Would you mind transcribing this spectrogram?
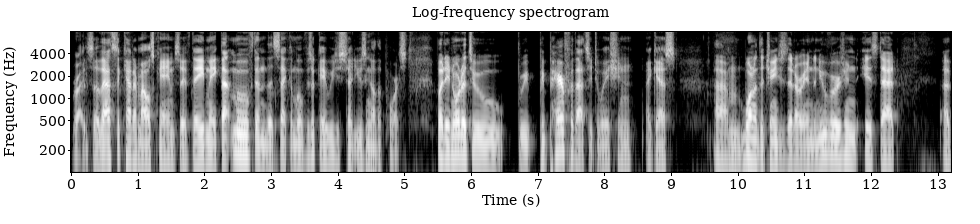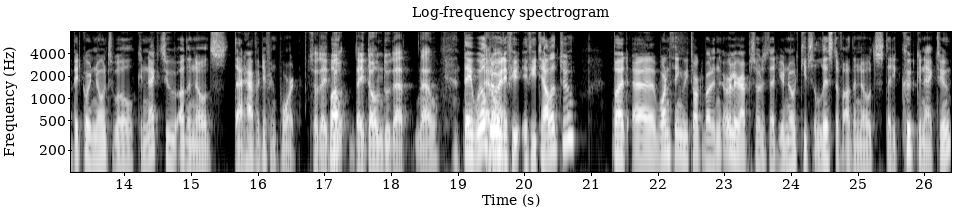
Right. So that's the cat and mouse game. So if they make that move, then the second move is okay. We just start using other ports. But in order to pre- prepare for that situation, I guess um, one of the changes that are in the new version is that uh, Bitcoin nodes will connect to other nodes that have a different port. So they Well- do they don't do that now. They will do all? it if you if you tell it to. But uh, one thing we talked about in the earlier episode is that your node keeps a list of other nodes that it could connect to,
